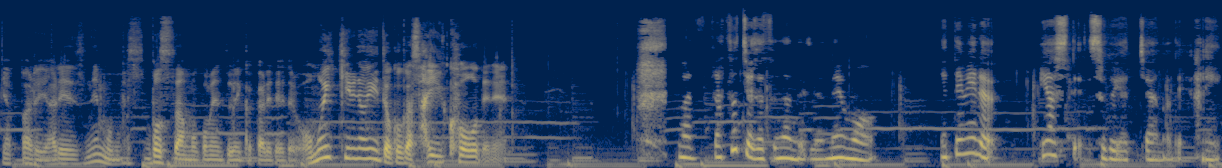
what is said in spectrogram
やっぱりあれですね、もうボスボスさんもコメントに書かれてる思いっきりのいいとこが最高でね。まあ、雑っちゃ雑なんですよね、もう。やってみる。よしってすぐやっちゃうので、はい。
